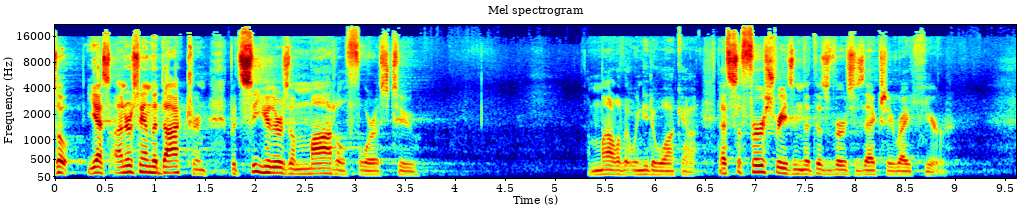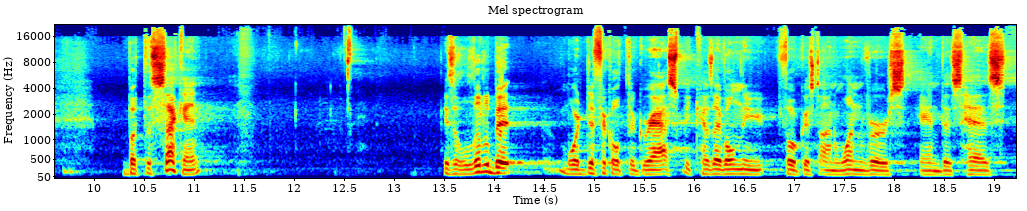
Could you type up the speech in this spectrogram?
So, yes, understand the doctrine, but see here there's a model for us too. A model that we need to walk out. That's the first reason that this verse is actually right here. But the second is a little bit more difficult to grasp because I've only focused on one verse, and this has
